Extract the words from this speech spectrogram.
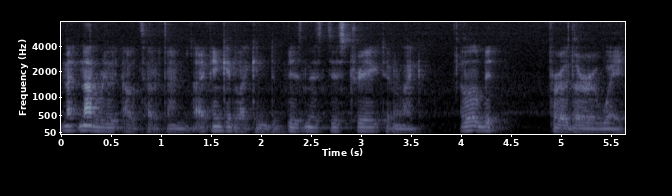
Not, not really outside of town I think in like in the business district and like a little bit further away.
